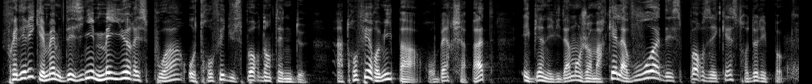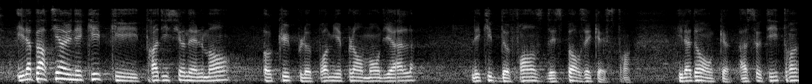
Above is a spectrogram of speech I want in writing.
Frédéric est même désigné meilleur espoir au trophée du sport d'Antenne 2. Un trophée remis par Robert Chapat, et bien évidemment Jean Marquet, la voix des sports équestres de l'époque. Il appartient à une équipe qui, traditionnellement, occupe le premier plan mondial, l'équipe de France des sports équestres. Il a donc, à ce titre,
